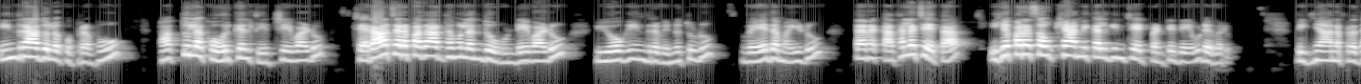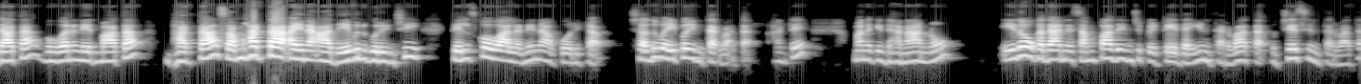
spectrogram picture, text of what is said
ఇంద్రాదులకు ప్రభు భక్తుల కోరికలు తీర్చేవాడు చరాచర పదార్థములందు ఉండేవాడు యోగీంద్ర వినుతుడు వేదమయుడు తన కథల చేత ఇహపర సౌఖ్యాన్ని కలిగించేటువంటి దేవుడెవరు? విజ్ఞాన ప్రదాత భువన నిర్మాత భర్త సంహర్త అయిన ఆ దేవుని గురించి తెలుసుకోవాలని నా కోరిక. చదువు అయిపోయిన తర్వాత అంటే మనకి ధనాన్నో ఏదో ఒకదాన్ని సంపాదించి పెట్టేది అయిన తర్వాత వచ్చేసిన తర్వాత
